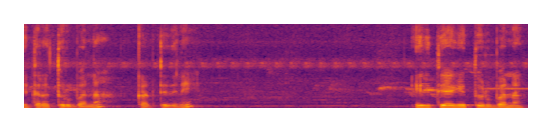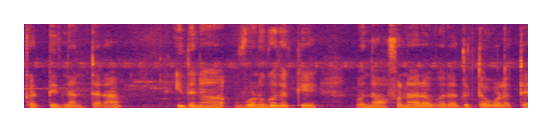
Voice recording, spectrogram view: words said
ಈ ಥರ ತುರ್ಬನ್ನು ಕಟ್ತಿದ್ದೀನಿ. ಈ ರೀತಿಯಾಗಿ ತುರ್ಬನ್ನು ಕಟ್ಟಿದ ನಂತರ ಇದನ್ನು ಒಣಗೋದಕ್ಕೆ ಒಂದು ಹಾಫ್ ಆನ್ ಅವರ್ ಆದರೂ ತಗೊಳತ್ತೆ.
